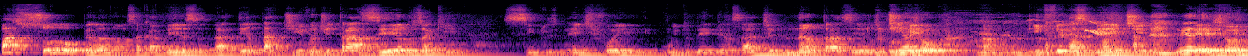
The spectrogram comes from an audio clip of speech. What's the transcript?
Passou pela nossa cabeça da tentativa de trazê-los aqui simplesmente foi muito bem pensado de não trazê-los. Não tinha jogo. Não, infelizmente. não ia ter jogo.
